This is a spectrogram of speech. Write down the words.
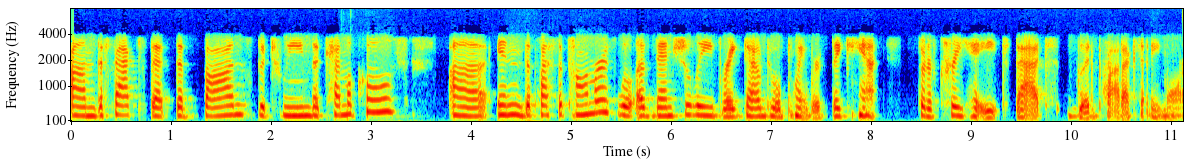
um, the fact that the bonds between the chemicals uh, in the plastic polymers will eventually break down to a point where they can't sort of create that good product anymore.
